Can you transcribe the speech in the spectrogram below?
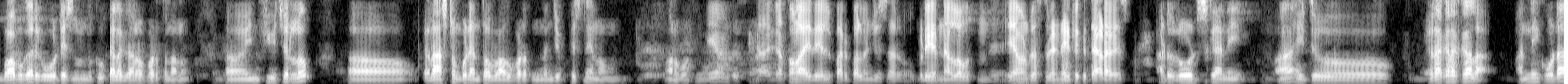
బాబు గారికి ఓటేసినందుకు చాలా గర్వపడుతున్నాను. ఇన్ ఫ్యూచర్లో ఆ, రాష్ట్రం కూడా ఎంతో బాగుపడుతుందని చెప్పేసి నేను అనుకుంటున్నాను. గతంలో ఐదేళ్ళు పరిపాలన చూసారు ఇప్పుడు ఏడు నెలలు అవుతుంది. ఏమనిపిస్తుంది? రెండింటికి తేడా వేసుకుంటారు అటు రోడ్స్ కానీ ఇటు రకరకాల అన్నీ కూడా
